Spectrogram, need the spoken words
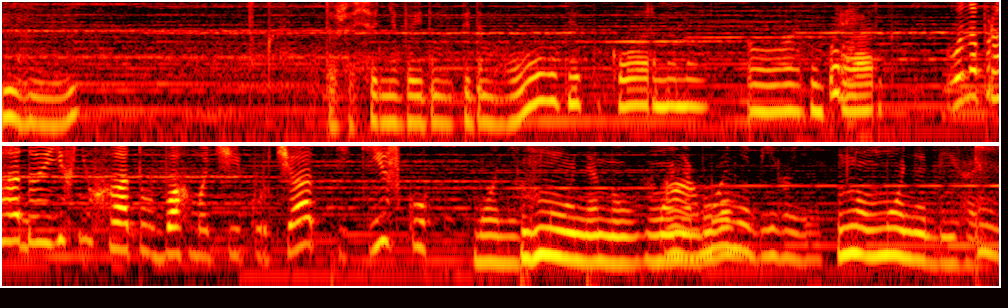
Угу. Тож сьогодні вийдемо, підемо голубів покормимо у парк. Вона пригадує їхню хату в Бахмачі, курчат і кішку, Моня. Моня, ну, Моня а, була. Моня бігає. Ну, Моня бігає.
